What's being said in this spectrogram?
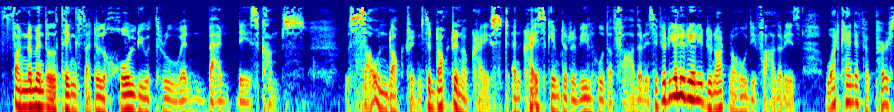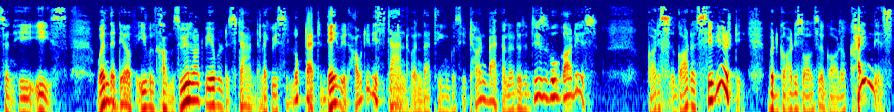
fundamental things that will hold you through when bad days comes sound doctrine. It's the doctrine of Christ. And Christ came to reveal who the Father is. If you really, really do not know who the Father is, what kind of a person He is, when the day of evil comes, we will not be able to stand. Like we looked at David, how did he stand when that thing was? He turned back and understood, this is who God is. God is a God of severity, but God is also a God of kindness.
